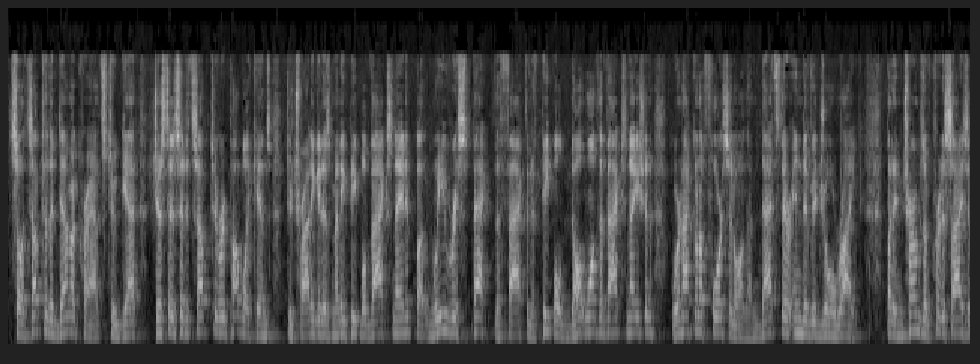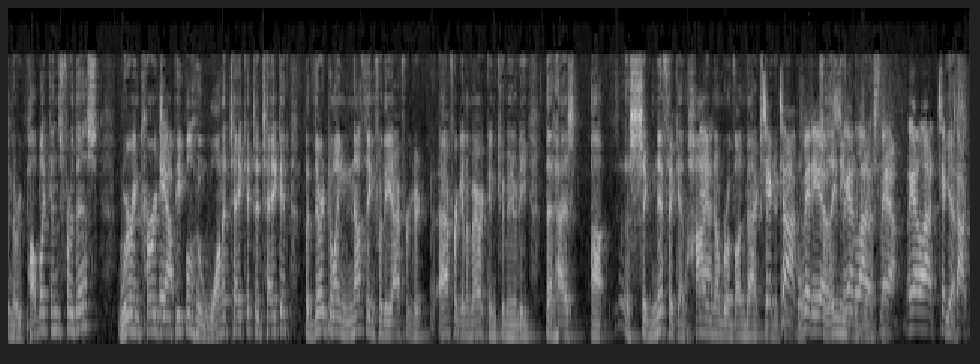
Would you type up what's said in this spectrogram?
So it's up to the Democrats to get, just as it's up to Republicans, to try to get as many people vaccinated. But we respect the fact that if people don't want the vaccination, we're not going to force it on them. That's their individual right. But in terms of criticizing the Republicans for this, we're encouraging yeah. people who want to take it to take it, but they're doing nothing for the African American community that has uh, a significant high yeah. number of unvaccinated TikTok people. videos. So they need we got to a lot of, yeah, we got a lot of TikTok. Yes.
